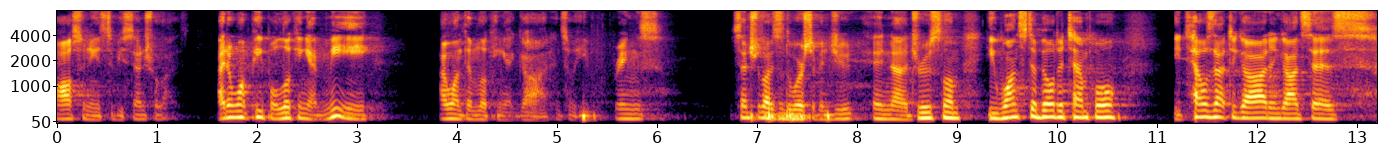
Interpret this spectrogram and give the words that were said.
also needs to be centralized. I don't want people looking at me, I want them looking at God. And so he brings centralizes the worship in, Ju- in uh, Jerusalem. He wants to build a temple. He tells that to God, and God says,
